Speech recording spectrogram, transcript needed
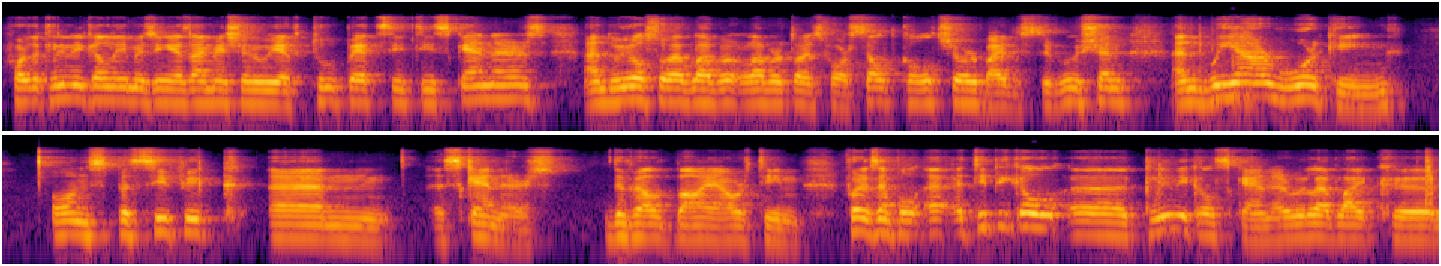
For the clinical imaging, as I mentioned, we have two PET-CT scanners, and we also have lab laboratories for cell culture biodistribution, and we are working on specific um, scanners developed by our team. For example, a, a typical uh, clinical scanner will have like uh,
